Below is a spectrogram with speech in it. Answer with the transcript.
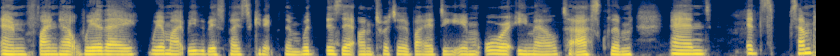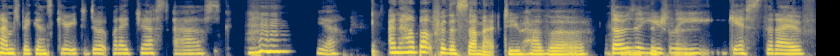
and find out where they where might be the best place to connect with them. With is that on Twitter via DM or email to ask them and it's sometimes big and scary to do it, but I just ask. yeah. And how about for the summit? Do you have a Those are method for- usually guests that I've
